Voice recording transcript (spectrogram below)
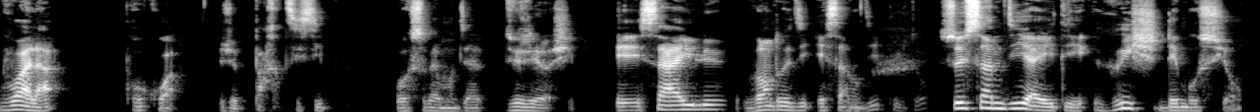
Voilà pourquoi je participe au Sommet mondial du leadership. Et ça a eu lieu vendredi et samedi plutôt. Ce samedi a été riche d'émotions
